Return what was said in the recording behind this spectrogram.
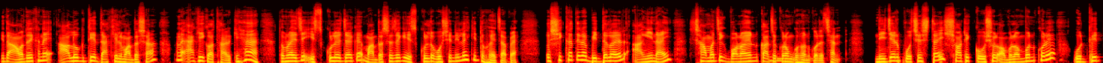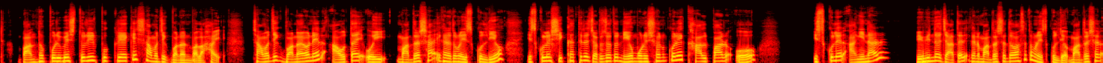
কিন্তু আমাদের এখানে আলোক দিয়ে দাখিল মাদ্রাসা মানে একই কথা আর কি হ্যাঁ? তোমরা এই যে স্কুলের জায়গায়, মাদ্রাসার জায়গায় স্কুলটা বসে নিলে কিন্তু হয়ে যাবে। তো শিক্ষার্থীরা বিদ্যালয়ের আঙিনায় সামাজিক বনায়ন কার্যক্রম গ্রহণ করেছেন। নিজের প্রচেষ্টায় সঠিক কৌশল অবলম্বন করে উদ্ভিদ, বান্ধব পরিবেশ তৈরির প্রক্রিয়াকে সামাজিক বনায়ন বলা হয়। সামাজিক বনায়নের আওতায় ওই মাদ্রাসা, এখানে তোমরা স্কুল দিও, স্কুলের শিক্ষার্থীরা যথাযথ নিয়ম অনুসরণ করে খালপাড় ও স্কুলের আঙিনার বিভিন্ন জাতের এখানে মাদ্রাসা দেওয়া আছে, তোমরা স্কুল দিও। মাদ্রাসার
